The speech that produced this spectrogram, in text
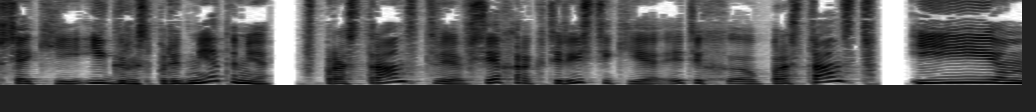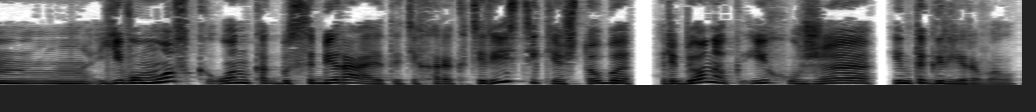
всякие игры с предметами в пространстве все характеристики этих пространств и его мозг, он как бы собирает эти характеристики, чтобы ребенок их уже интегрировал.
